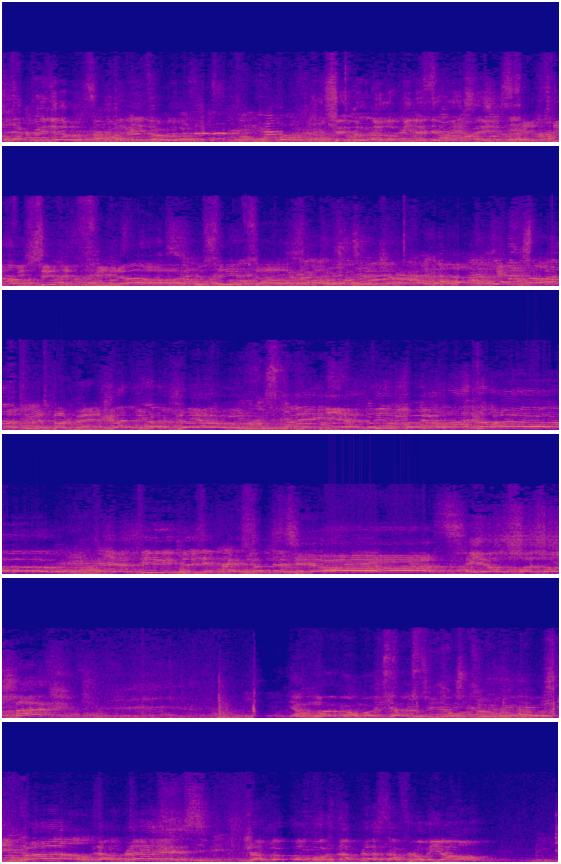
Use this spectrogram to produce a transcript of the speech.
Il n'y a plus d'eau. depuis tantôt. La place, je repropose la place à Florian. Il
